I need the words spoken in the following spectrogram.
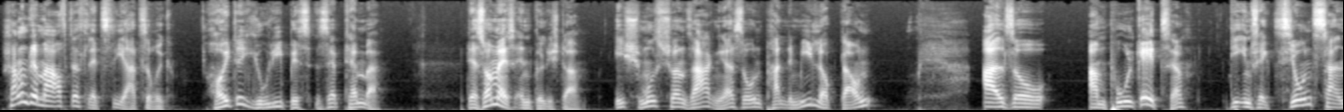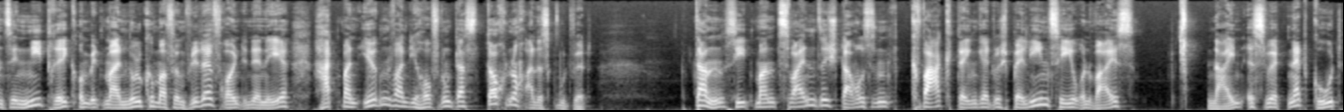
Schauen wir mal auf das letzte Jahr zurück. Heute Juli bis September. Der Sommer ist endgültig da. Ich muss schon sagen, ja, so ein Pandemie-Lockdown. Also, am Pool geht's, ja. Die Infektionszahlen sind niedrig und mit meinem 0,5 Liter Freund in der Nähe hat man irgendwann die Hoffnung, dass doch noch alles gut wird. Dann sieht man 20.000 Quarkdenker durch Berlin ziehen und weiß, nein, es wird nicht gut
